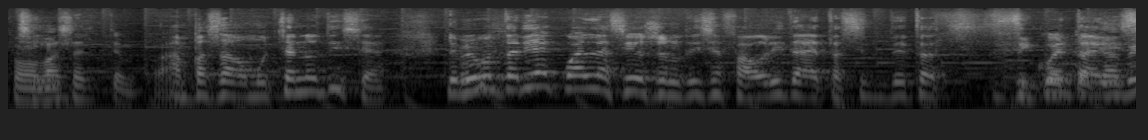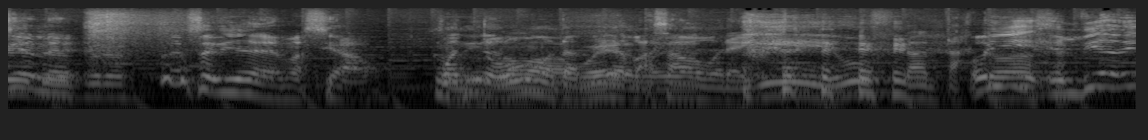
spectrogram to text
Como Sí. pasa el tiempo. Han pasado muchas noticias. Le preguntaría cuál ha sido su noticia favorita de estas, de estas 50, 50 ediciones. Pero sería demasiado. ¿Cuánto No, humo también ha pasado bueno. por aquí? Uf, tantas Oye, cosas. el día de hoy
